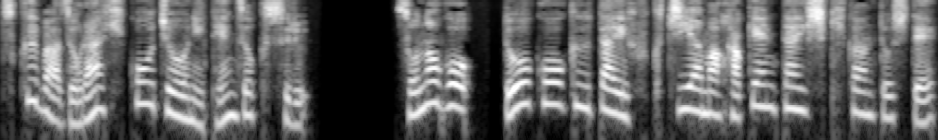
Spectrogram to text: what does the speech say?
筑波空飛行長に転属する。その後、同航空隊福知山派遣隊指揮官として、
